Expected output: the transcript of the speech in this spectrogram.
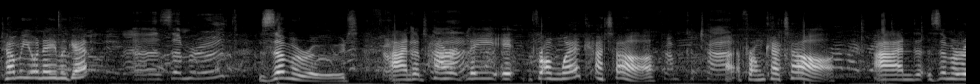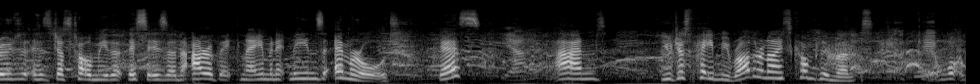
tell me your name again? Uh, Zamrud Zamarud. From And Qatar. apparently, it from where? Qatar. from Qatar. Uh, from Qatar. And Zamarud has just told me that this is an Arabic name and it means emerald. Yes? yeah. And you just paid me rather a nice compliment. Okay. What,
